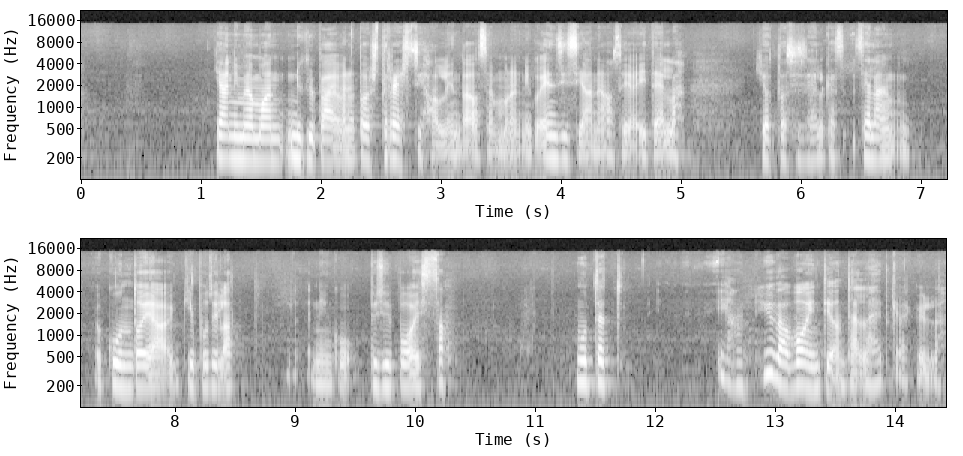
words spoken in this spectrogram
Ja nimenomaan nykypäivänä tuo stressihallinta on semmoinen niin ensisijainen asia itsellä, jotta se selkä, selän kunto ja kiputilat niin pysyy poissa. Mutta ihan hyvä vointi on tällä hetkellä kyllä.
